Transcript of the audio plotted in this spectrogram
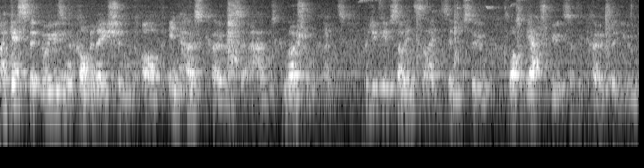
I guess that we're using a combination of in-house codes and commercial codes. Could you give some insights into what are the attributes of the code that you've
